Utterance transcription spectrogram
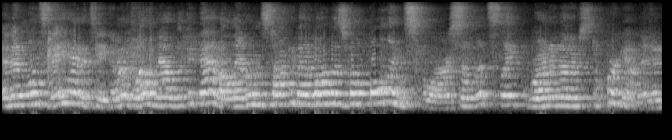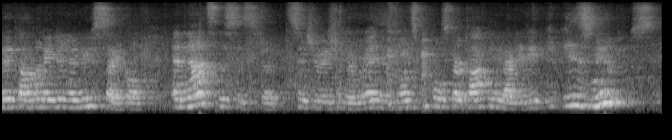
And then once they had it taken on well, now look at that. All everyone's talking about Obama's vote bowling score. So let's like run another story on it, and it dominated a news cycle. And that's the situ- situation that we're in. Is once people start talking about it, it is news.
